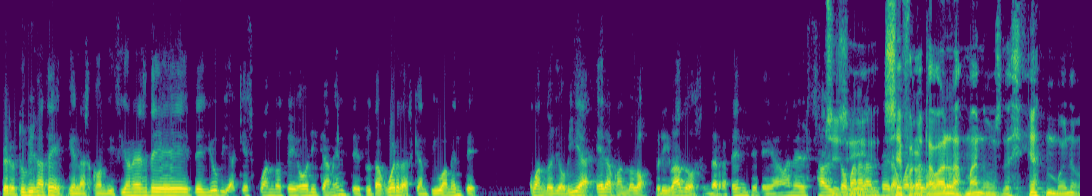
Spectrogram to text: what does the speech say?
Pero tú fíjate que en las condiciones de, de lluvia, que es cuando teóricamente, tú te acuerdas que antiguamente cuando llovía era cuando los privados de repente pegaban el salto para adelante. Se frotaban las manos, decían, bueno.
